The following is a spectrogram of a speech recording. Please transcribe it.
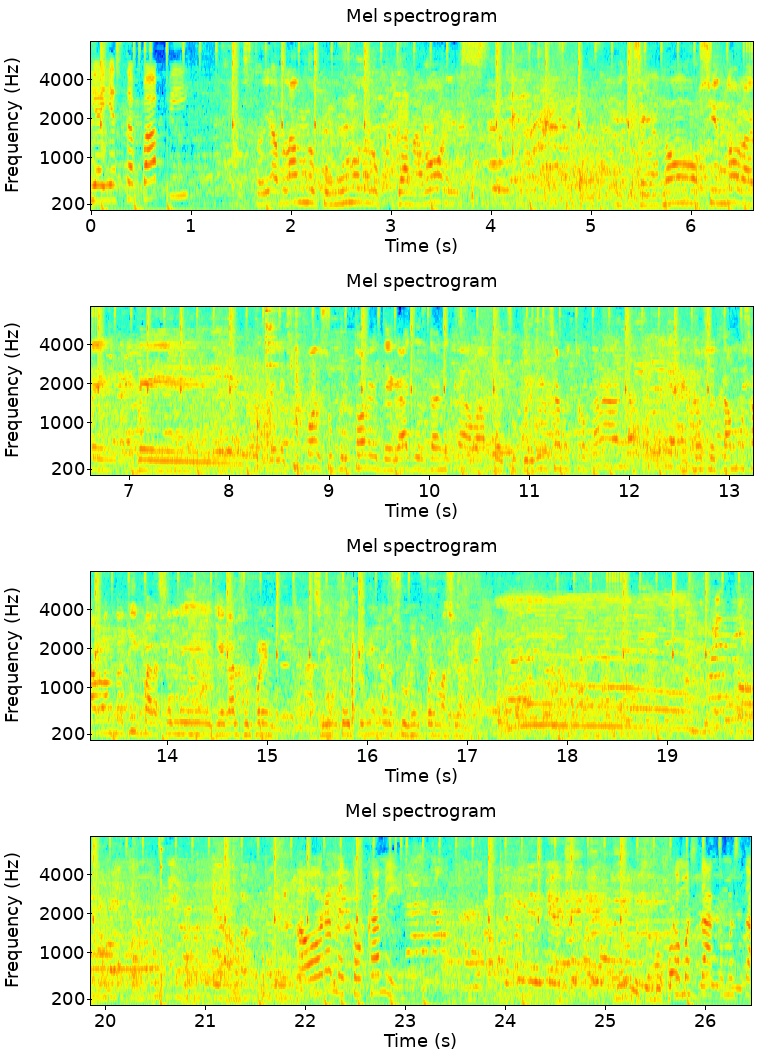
Y ahí está papi. Estoy hablando con uno de los ganadores, el que se ganó 100 dólares de- del equipo de suscriptores de Gallos Dani Cava por suscribirse a nuestro canal. Entonces estamos hablando aquí para hacerle llegar su premio. Así estoy pidiéndole sus informaciones. Ahora me toca a mí. ¿Cómo está? ¿Cómo está?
